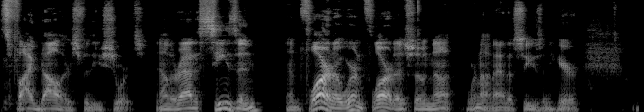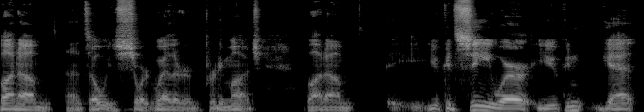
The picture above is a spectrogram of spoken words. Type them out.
It's five dollars for these shorts. Now they're out of season in Florida. We're in Florida, so not we're not out of season here, but um, it's always short weather pretty much. But um, you could see where you can get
